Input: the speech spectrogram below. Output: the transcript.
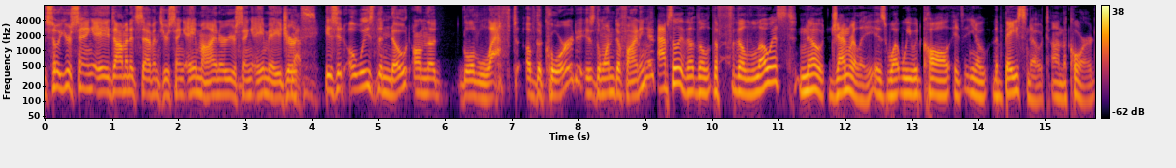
So you're saying A dominant seventh, you're saying A minor, you're saying A major. Yes. Is it always the note on the, the left of the chord is the one defining it? Absolutely. The, the the the lowest note generally is what we would call it. You know, the bass note on the chord.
